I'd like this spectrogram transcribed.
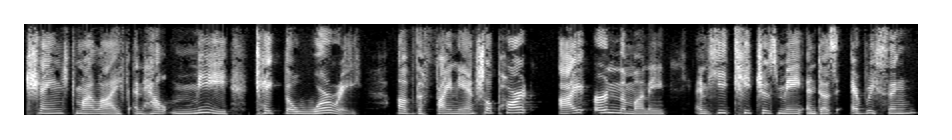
changed my life and helped me take the worry of the financial part. I earn the money and he teaches me and does everything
